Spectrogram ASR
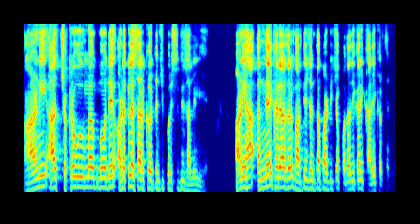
आणि आज चक्रव्यूहामध्ये अडकल्यासारखं त्यांची परिस्थिती झालेली आहे. आणि हा अन्याय खऱ्या अर्थानं भारतीय जनता पार्टीच्या पदाधिकारी कार्यकर्त्यांवर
